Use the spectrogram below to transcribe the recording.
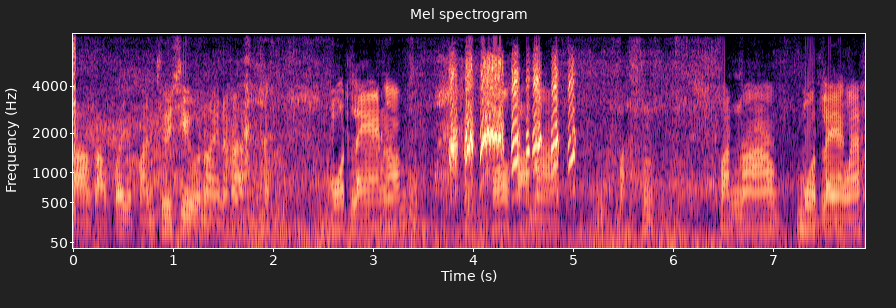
ทางกลับก็จะปั่นชิวๆหน่อยนะฮะ หมดแรงครับพ่อขามาปั่นปั่นมาหมดแรงแล้ว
